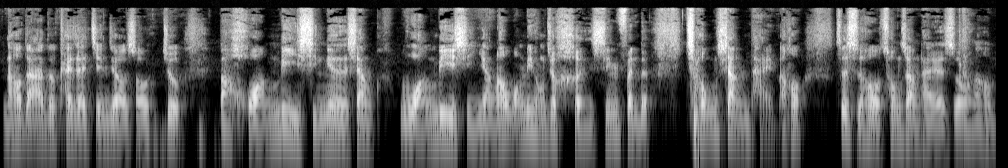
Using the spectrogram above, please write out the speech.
然后大家都开始在尖叫的时候，就把黄立行念的像王立行一样，然后王力宏就很兴奋的冲上台，然后这时候冲上台的时候，然后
